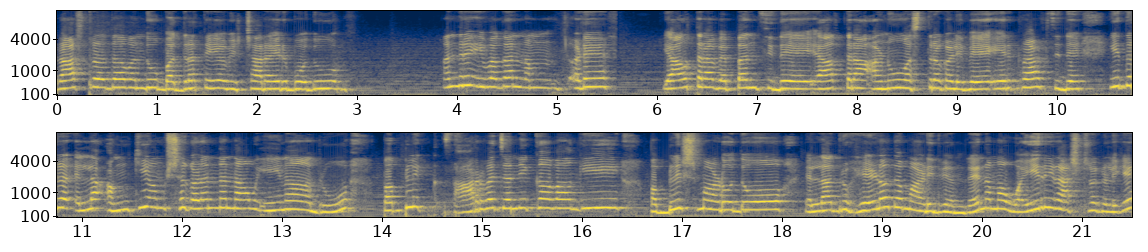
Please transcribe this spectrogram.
ರಾಷ್ಟ್ರದ ಒಂದು ಭದ್ರತೆಯ ವಿಚಾರ ಇರ್ಬೋದು ಅಂದರೆ ಇವಾಗ ನಮ್ಮ ಕಡೆ ಯಾವ ಥರ ವೆಪನ್ಸ್ ಇದೆ, ಯಾವ ಥರ ಅಣು ವಸ್ತ್ರಗಳಿವೆ ಏರ್ಕ್ರಾಫ್ಟ್ಸ್ ಇದೆ, ಇದರ ಎಲ್ಲ ಅಂಕಿ ಅಂಶಗಳನ್ನು ನಾವು ಏನಾದರೂ ಪಬ್ಲಿಕ್ ಸಾರ್ವಜನಿಕವಾಗಿ ಪಬ್ಲಿಷ್ ಮಾಡೋದು, ಎಲ್ಲಾದರೂ ಹೇಳೋದು ಮಾಡಿದ್ವಿ ಅಂದರೆ ನಮ್ಮ ವೈರಿ ರಾಷ್ಟ್ರಗಳಿಗೆ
